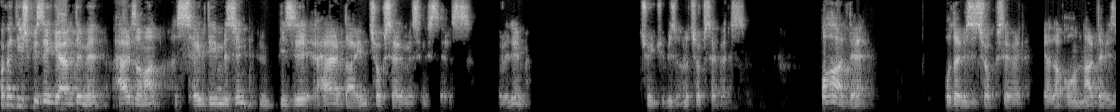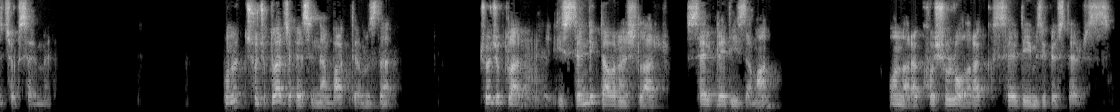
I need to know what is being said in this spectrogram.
Fakat iş bize geldi mi her zaman sevdiğimizin bizi her daim çok sevmesini isteriz. Öyle değil mi? Çünkü biz onu çok severiz. O halde o da bizi çok seveli ya da onlar da bizi çok sevmeli. Bunu çocuklar cephesinden baktığımızda çocuklar istendik davranışlar sergilediği zaman onlara koşullu olarak sevdiğimizi gösteririz.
